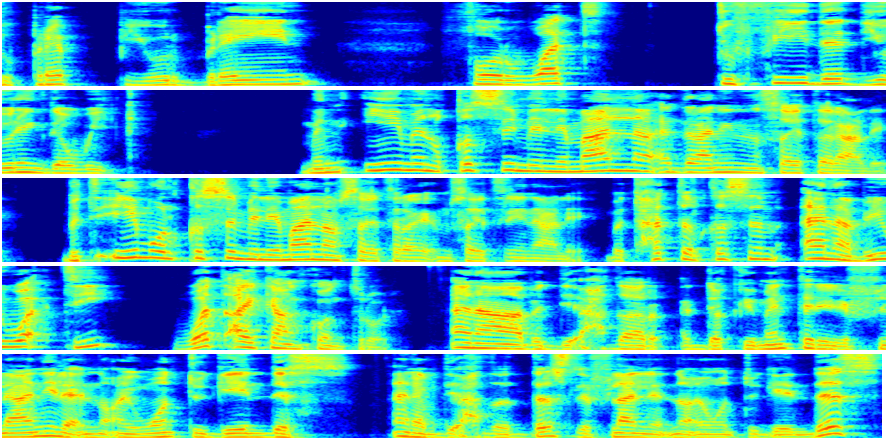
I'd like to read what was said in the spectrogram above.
to prep your brain for what to feed it during the week. منقيم القسم اللي مالنا قدرانين نسيطر عليه. بتقيموا القسم اللي مالنا مسيطر مسيطرين عليه. بتحط القسم أنا بوقتي what I can control. أنا بدي أحضر ال documentary الفلاني لأنه I want to gain this. أنا بدي أحضر الدرس الفلاني لأنه I want to gain this.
